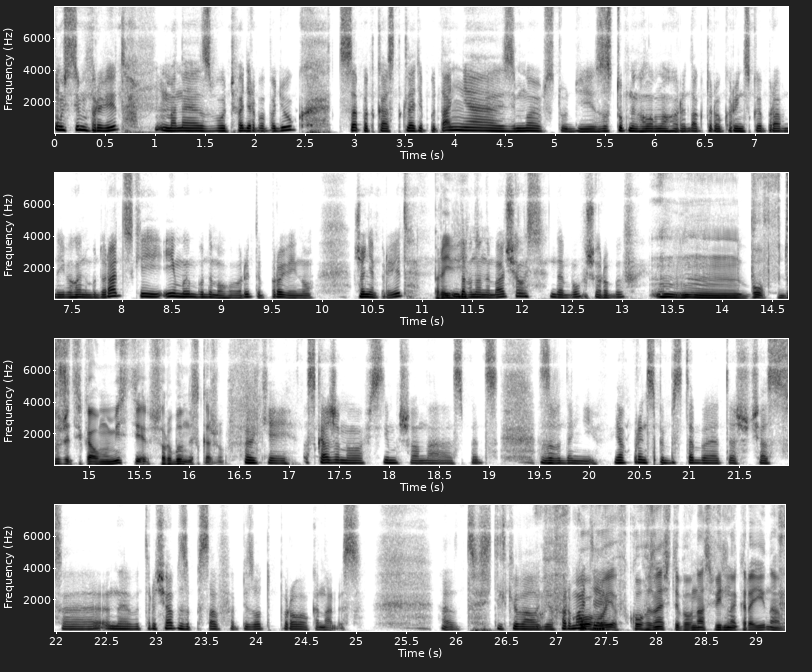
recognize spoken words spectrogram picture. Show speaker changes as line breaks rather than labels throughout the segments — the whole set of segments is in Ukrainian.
Усім привіт! Мене звуть Федір Попадюк. Це подкаст Кляті питання зі мною в студії заступник головного редактора Української правди Євген Будурацький, і ми будемо говорити про війну. Женя, привіт.
Привіт.
Давно не бачились. Де був, що робив?
Був в дуже цікавому місці. Що робив, не скажу.
Окей, скажемо всім, що на спецзавданні. Я, в принципі, без тебе теж час е, не витрачав, записав епізод про канабіс. От, Тільки в аудіоформаті.
В кого, в кого, знаєш, типу, в нас вільна країна.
